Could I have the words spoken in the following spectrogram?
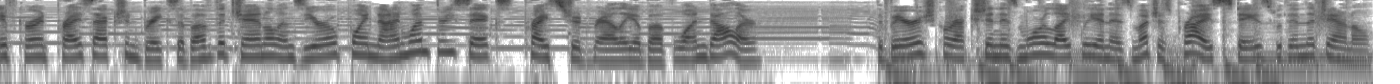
If current price action breaks above the channel and 0.9136, price should rally above $1. The bearish correction is more likely in as much as price stays within the channel.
